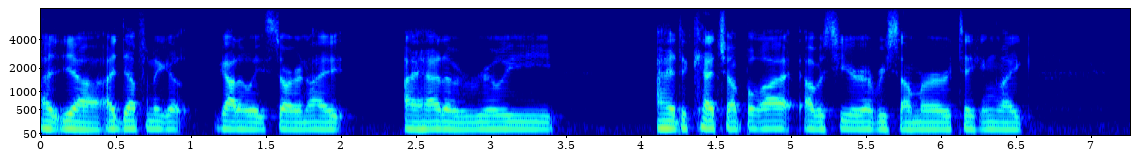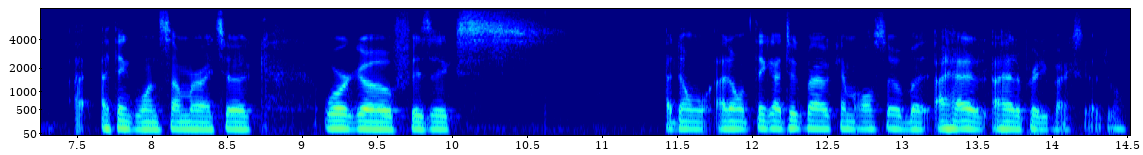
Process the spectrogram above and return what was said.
I, yeah, I definitely got, got a late start, and I I had a really I had to catch up a lot. I was here every summer taking like I, think one summer I took orgo, physics. I don't I don't think I took biochem also, but I had I had a pretty packed schedule.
